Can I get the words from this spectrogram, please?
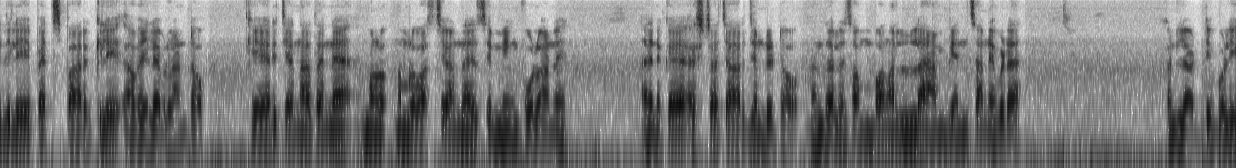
ഇതിൽ പെറ്റ്സ് പാർക്കിൽ അവൈലബിൾ ആണ് കേട്ടോ കയറി ചെന്നാൽ തന്നെ നമ്മൾ ഫസ്റ്റ് കാണുന്നത് സ്വിമ്മിങ് പൂളാണ് അതിനൊക്കെ എക്സ്ട്രാ ചാർജ് ഉണ്ട് കേട്ടോ എന്തായാലും സംഭവം നല്ല ആംബിയൻസ് ആണ് ഇവിടെ. കണ്ടില്ല അടിപൊളി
